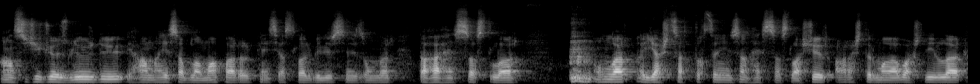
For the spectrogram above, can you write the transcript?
hansı ki gözləyirdi, hamı hesablama aparır, pensiyaçılar bilirsiniz, onlar daha həssasdılar. onlar yaş çatdıqca insan həssaslaşır, araşdırmağa başlayırlar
